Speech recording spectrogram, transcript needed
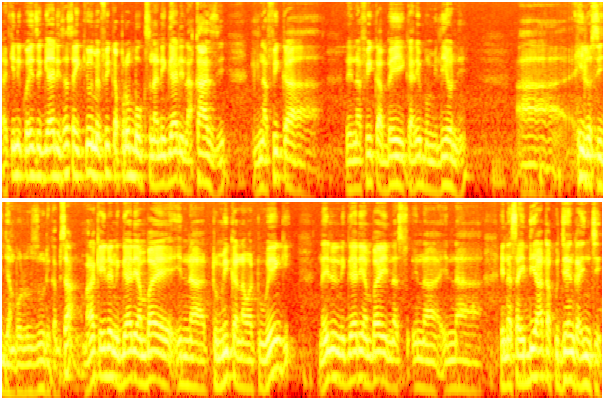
Lakini kwa hizi gari sasa ikiwa imefika probox na ni gari la kazi linafika linafika bei karibu milioni uh, hilo si jambo luzuri kabisa. Maanake ile ni gari ambaye inatumika na watu wengi na ile ni gari ambayo ina, ina, ina, inasaidia hata kujenga nchi.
